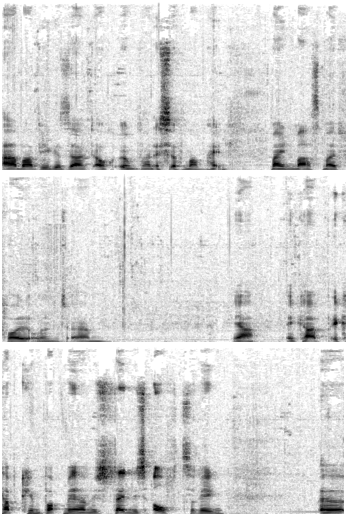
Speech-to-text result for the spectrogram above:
Aber wie gesagt, auch irgendwann ist auch mal mein, mein Maß mal voll und ähm, ja, ich hab, ich hab keinen Bock mehr, mich ständig aufzuregen. Äh,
